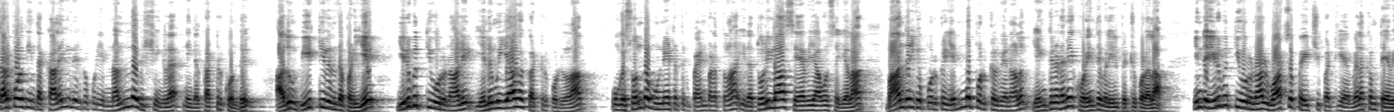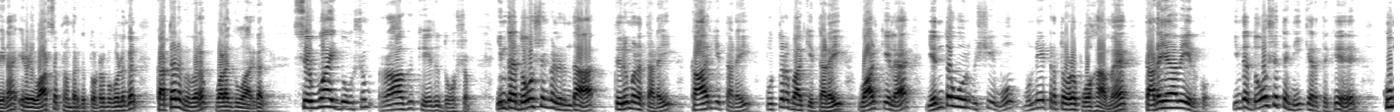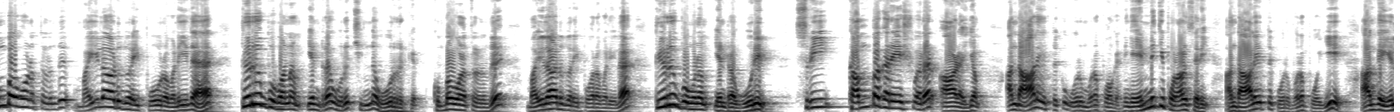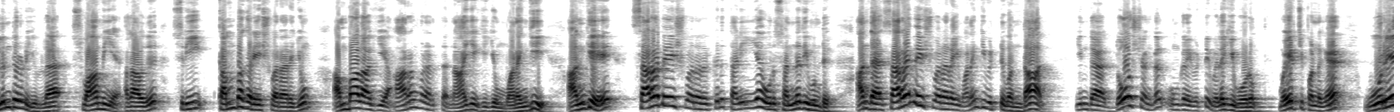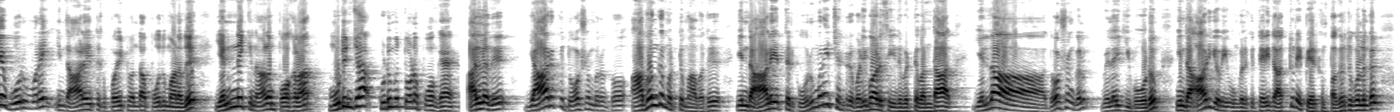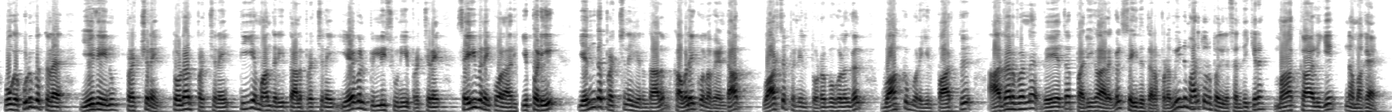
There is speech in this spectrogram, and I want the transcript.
தற்பொழுது இந்த கலையில் இருக்கக்கூடிய நல்ல விஷயங்களை நீங்கள் கற்றுக்கொண்டு அதுவும் வீட்டில் இருந்தபடியே இருபத்தி ஒரு நாளில் எளிமையாக கற்றுக்கொள்ளலாம். உங்கள் சொந்த முன்னேற்றத்துக்கு பயன்படுத்தலாம். இதை தொழிலாக சேவையாகவும் செய்யலாம். மாந்திரிக பொருட்கள் என்ன பொருட்கள் வேணாலும் எங்களிடமே குறைந்த விலையில் பெற்றுக்கொள்ளலாம். இந்த இருபத்தி ஒரு நாள் வாட்ஸ்அப் பயிற்சி பற்றிய விளக்கம் தேவைன்னா என்னுடைய வாட்ஸ்அப் நம்பருக்கு தொடர்பு கொள்ளுங்கள். கட்டண விவரம் வழங்குவார்கள். செவ்வாய் தோஷம் ராகு கேது தோஷம். இந்த தோஷங்கள் இருந்தால் திருமண தடை காரிய தடை புத்திர பாக்கிய தடை வாழ்க்கையில் எந்த ஒரு விஷயமும் முன்னேற்றத்தோடு போகாமல் தடையாகவே இருக்கும். இந்த தோஷத்தை நீக்கிறதுக்கு கும்பகோணத்திலிருந்து மயிலாடுதுறை போகிற வழியில் திருபுவனம் என்ற ஒரு சின்ன ஊர் இருக்குது கும்பகோணத்திலிருந்து மயிலாடுதுறை போகிற வழியில் திருபுவனம் என்ற ஊரில் ஸ்ரீ கம்பகரேஸ்வரர் ஆலயம் அந்த ஆலயத்துக்கு ஒரு முறை போங்க. நீங்கள் என்னைக்கு போனாலும் சரி அந்த ஆலயத்துக்கு ஒரு முறை போய் அங்கே எழுந்தருளியுள்ள சுவாமியை அதாவது ஸ்ரீ கம்பகரேஸ்வரரையும் அம்பாளாகிய அறம் வளர்த்த நாயகியும் வணங்கி அங்கே சரவேஸ்வரருக்குன்னு தனியாக ஒரு சன்னதி உண்டு. அந்த சரவேஸ்வரரை வணங்கிவிட்டு வந்தால் இந்த தோஷங்கள் உங்களை விட்டு விலகி ஓடும். முயற்சி பண்ணுங்கள் ஒரே ஒரு முறை இந்த ஆலயத்துக்கு போயிட்டு வந்தால் போதுமானது. என்னைக்குனாலும் போகலாம். முடிஞ்சா குடும்பத்தோட போங்க. அல்லது யாருக்கு தோஷம் இருக்கோ அவங்க மட்டுமாவது இந்த ஆலயத்திற்கு ஒரு முறை சென்று வழிபாடு செய்துவிட்டு வந்தால் எல்லா தோஷங்களும் விலகி ஓடும். இந்த ஆடியோவை உங்களுக்கு தெரிந்த அத்துணை பேருக்கும் பகிர்ந்து கொள்ளுங்கள். உங்கள் குடும்பத்தில் ஏதேனும் பிரச்சனை தொடர் பிரச்சனை தீய மாந்திரியத்தால் பிரச்சனை ஏவல் பில்லி சூனிய பிரச்சனை செய்வினை கோளாறு இப்படி எந்த பிரச்சனை இருந்தாலும் கவலை கொள்ள வேண்டாம். வாட்ஸ்அப் எண்ணில் தொடர்பு கொள்ளுங்கள். வாக்குமுறையில் பார்த்து அதர்வன வேத பரிகாரங்கள் செய்து தரப்படும். மீண்டும் அடுத்த ஒரு பதிவில் சந்திக்கிறேன். மாக்காளியே நமக.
